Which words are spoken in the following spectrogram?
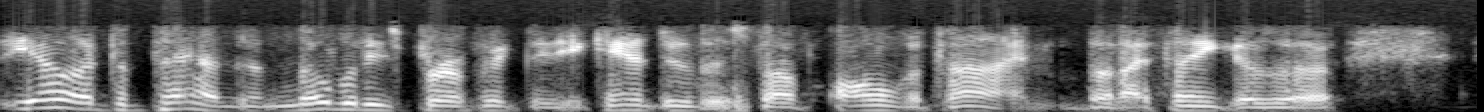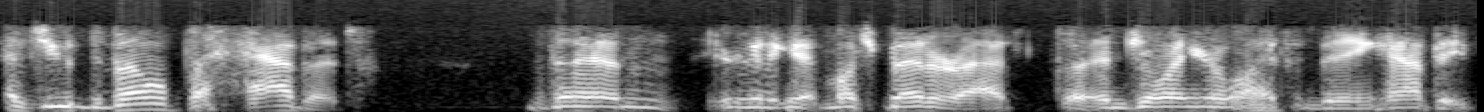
you know, it depends. Nobody's perfect, and you can't do this stuff all the time. But I think as a as you develop the habit, then you're going to get much better at uh, enjoying your life and being happy.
